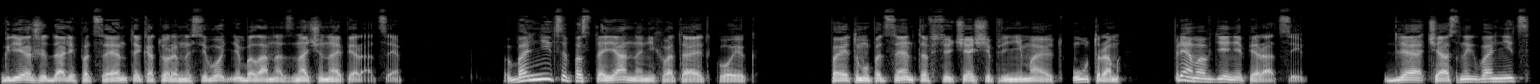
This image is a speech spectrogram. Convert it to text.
где ожидали пациенты, которым на сегодня была назначена операция. В больнице постоянно не хватает коек, поэтому пациентов все чаще принимают утром прямо в день операции. Для частных больниц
